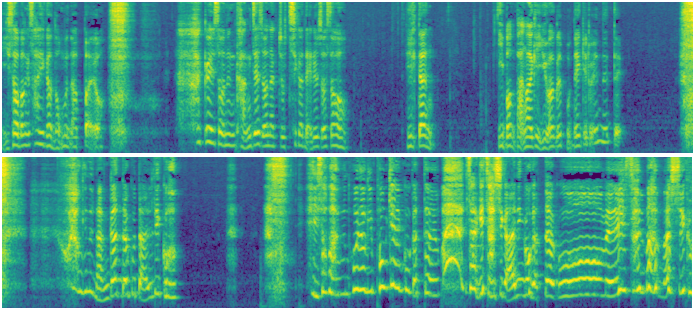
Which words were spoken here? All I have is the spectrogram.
이서방 사이가 너무 나빠요. 학교에서는 강제 전학 조치가 내려져서 일단 이번 방학에 유학을 보내기로 했는데 호영이는 안 간다고 난리고 이서방은 호영이 포기한 것 같아요. 자기 자식 아닌 것 같다고 매일 술만 마시고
